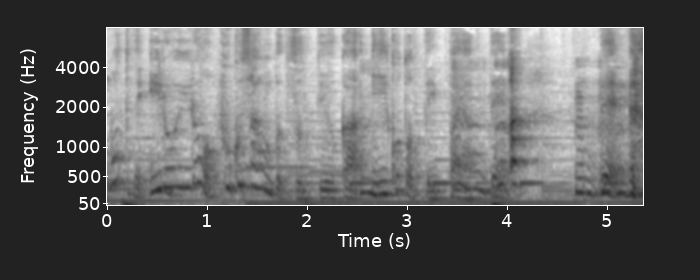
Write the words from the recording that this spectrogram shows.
もっとねいろいろ副産物っていうか、うん。いいことっていっぱいあって、うん。あうんうんでうん。で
